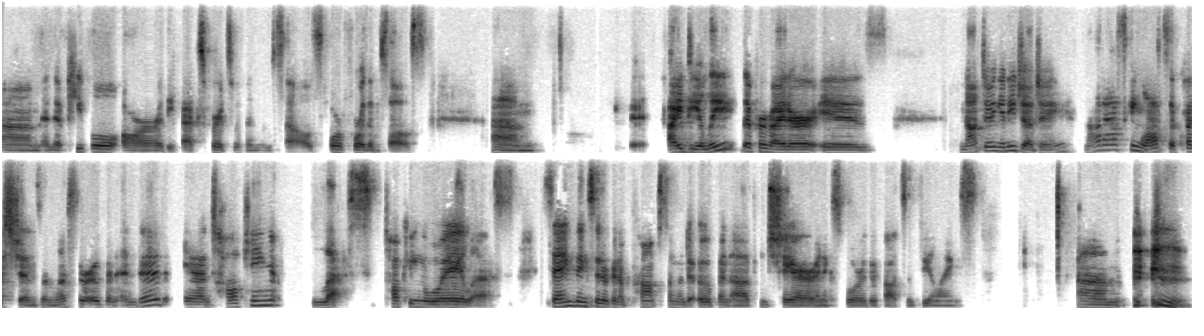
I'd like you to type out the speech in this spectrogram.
um, and that people are the experts within themselves or for themselves. Um, ideally, the provider is not doing any judging, not asking lots of questions unless they're open ended, and talking less, talking way less, saying things that are going to prompt someone to open up and share and explore their thoughts and feelings. Um,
